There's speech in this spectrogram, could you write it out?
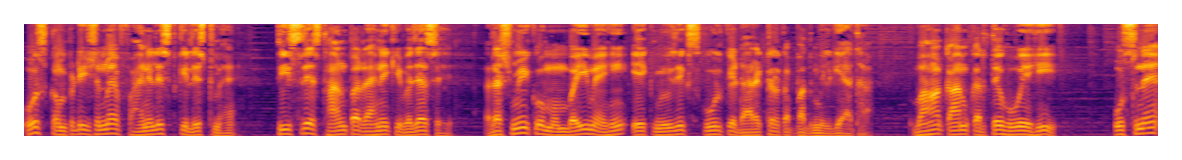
उस कंपटीशन में फाइनलिस्ट की लिस्ट में तीसरे स्थान पर रहने की वजह से रश्मि को मुंबई में ही एक म्यूज़िक स्कूल के डायरेक्टर का पद मिल गया था। वहाँ काम करते हुए ही उसने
